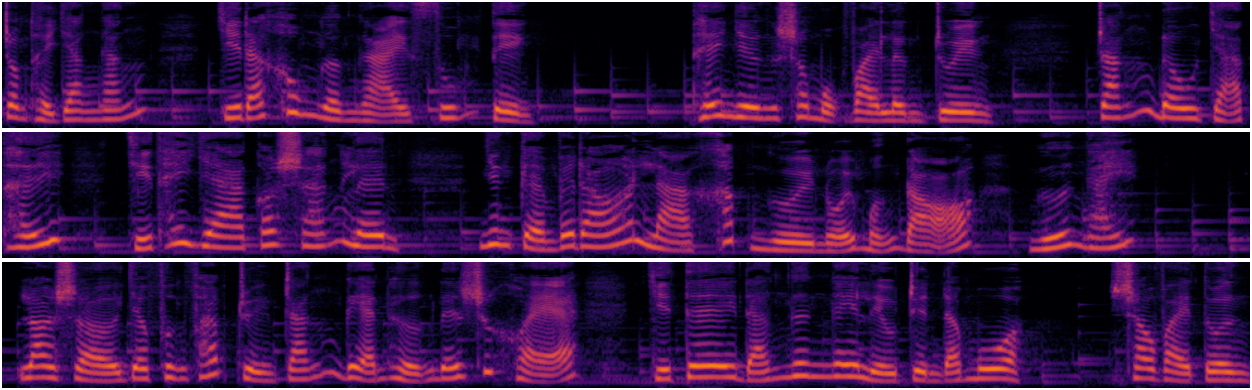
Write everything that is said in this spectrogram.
trong thời gian ngắn, chị đã không ngần ngại xuống tiền. Thế nhưng sau một vài lần truyền, trắng đâu chả thấy, chỉ thấy da có sáng lên, nhưng kèm với đó là khắp người nổi mẩn đỏ, ngứa ngáy. Lo sợ do phương pháp truyền trắng gây ảnh hưởng đến sức khỏe, chị T đã ngưng ngay liệu trình đã mua. Sau vài tuần,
